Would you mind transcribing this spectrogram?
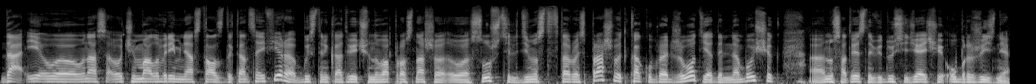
Да, и э, у нас очень мало времени осталось до конца эфира. Быстренько отвечу на вопрос нашего э, слушателя. 92-й спрашивает, как убрать живот. Я дальнобойщик, э, ну, соответственно, веду сидячий образ жизни.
